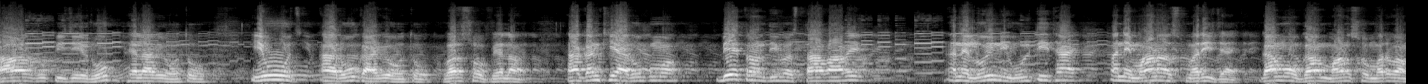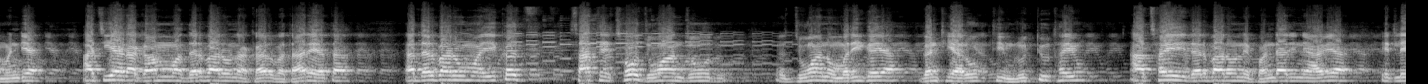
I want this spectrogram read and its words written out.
કાળ રૂપી જે રોગ ફેલાવ્યો હતો, એવો જ આ રોગ આવ્યો હતો વર્ષો પહેલા. આ ગંઠિયા રોગમાં બે ત્રણ દિવસ તાવ આવે અને લોહીની ઉલટી થાય અને માણસ મરી જાય. ગામો ગામ માણસો મરવા માંડ્યા. આ ચિયાડા ગામમાં દરબારોના ઘર વધારે હતા. આ દરબારોમાં એક જ સાથે છ જુવાન જો, જુવાનો મરી ગયા. ગંઠિયા રોગથી મૃત્યુ થયું. આ છ દરબારોને ભંડારીને આવ્યા એટલે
